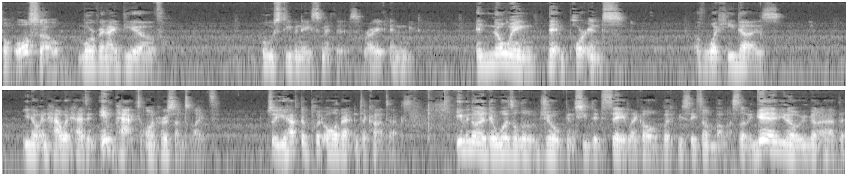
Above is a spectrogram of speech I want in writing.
but also more of an idea of who Stephen A. Smith is, right? And and knowing the importance of what he does you know, and how it has an impact on her son's life. So you have to put all that into context. Even though that there was a little joke, and she did say like, "Oh, but if you say something about my son again, you know, we're gonna have to,"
